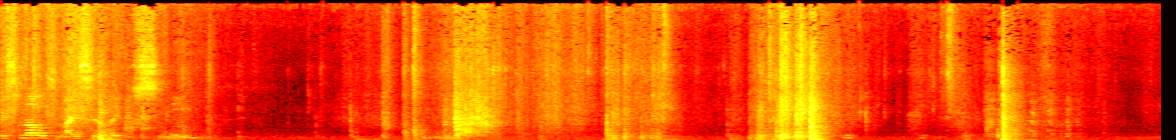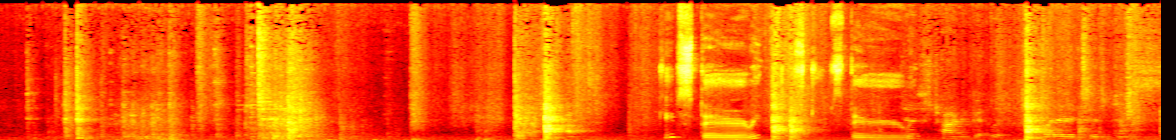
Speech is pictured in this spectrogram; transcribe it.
It smells nice and like smooth. Keep stirring. Just keep stirring. Just trying to get like butter to just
